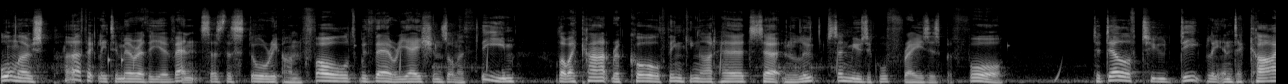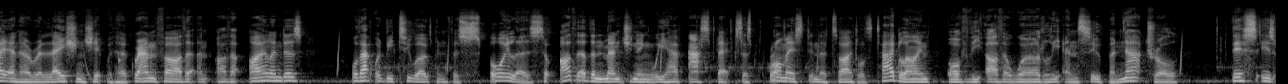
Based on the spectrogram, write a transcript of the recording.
almost perfectly to mirror the events as the story unfolds, with variations on a theme, although I can't recall thinking I'd heard certain loops and musical phrases before. To delve too deeply into Kai and her relationship with her grandfather and other islanders, well, that would be too open for spoilers. So, other than mentioning we have aspects as promised in the title's tagline of the otherworldly and supernatural, this is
